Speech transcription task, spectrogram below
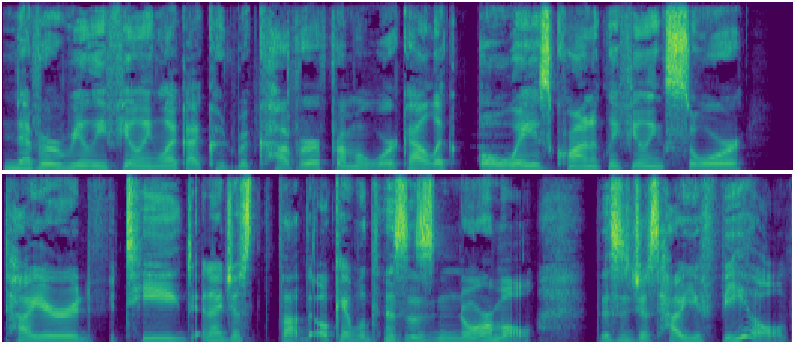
never really feeling like I could recover from a workout, like always chronically feeling sore, tired, fatigued. And I just thought, okay, well, this is normal. This is just how you feel.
